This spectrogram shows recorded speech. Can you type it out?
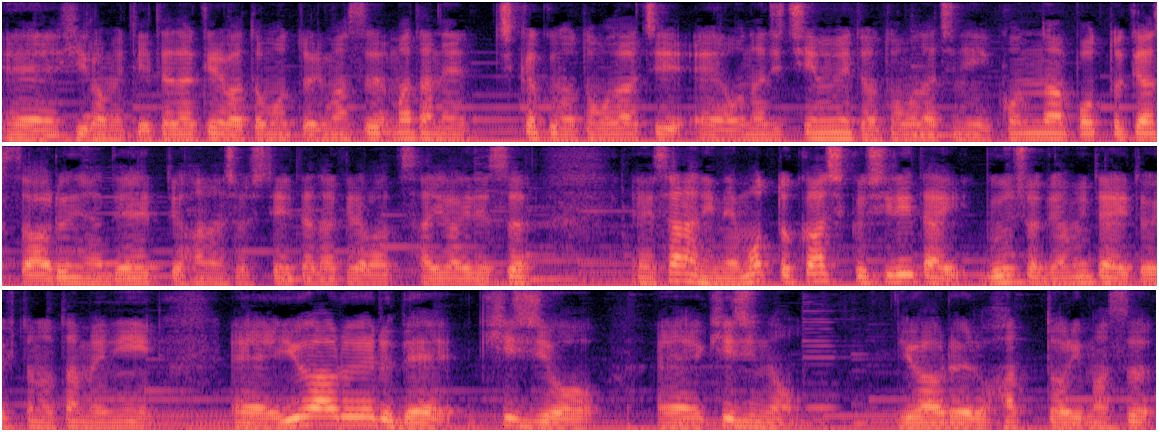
え、広めていただければと思っております。またね、近くの友達、え同じチームメイトの友達にこんなポッドキャストあるんやでっていう話をしていただければ幸いです。えさらにね、もっと詳しく知りたい、文章で読みたいという人のために、え URL で記事を、え記事の URL を貼っております、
